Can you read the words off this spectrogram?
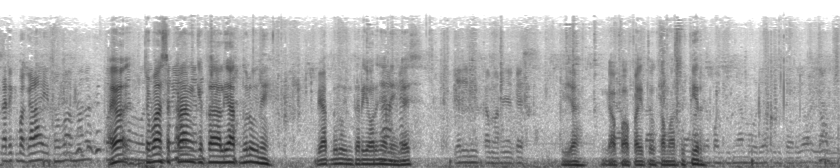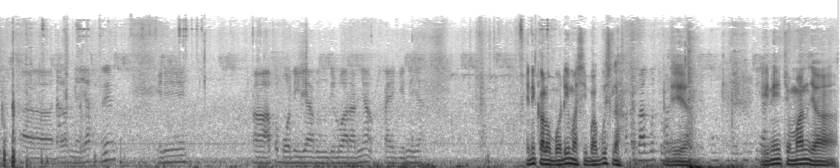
Tadi kebagalah itu. Coba mana? Ayo coba sekarang nih. kita lihat dulu ini. Lihat dulu interiornya Nah, nih, guys. Jadi ini kamarnya guys. Iya, nggak apa-apa itu kamar supir. Mau kuncinya mau lihat interior yang eh, dalamnya ya. Ini ini eh, apa body yang di luarannya kayak gini ya. Ini kalau body masih bagus lah. Bagus cuma Iya. Ini cuman ya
